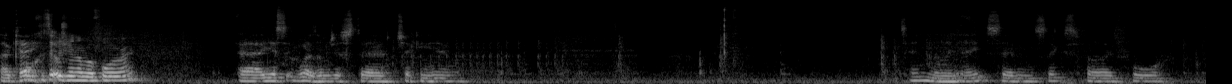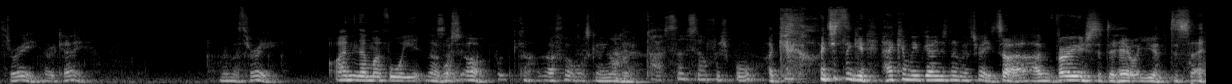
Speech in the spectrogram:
Okay. Because oh, it was your number four, right? Uh, yes, it was. I'm just uh, checking here. 10, 9, 8, 7, 6, 5, 4, 3. Okay. Number three. I haven't done my four yet. No, what's, oh, God, I thought, what's going on oh, here? God, so selfish, Paul. I, am just thinking, how can we go into number three? So I'm very interested to hear what you have to say.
